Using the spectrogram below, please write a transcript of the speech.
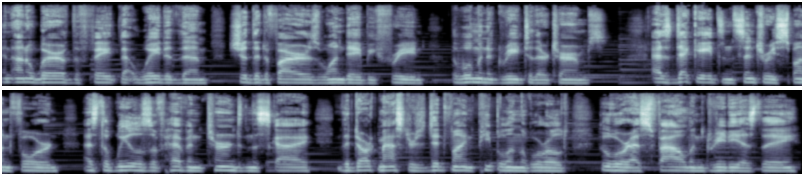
and unaware of the fate that waited them should the Defiers one day be freed, the woman agreed to their terms. As decades and centuries spun forward, as the wheels of heaven turned in the sky, the Dark Masters did find people in the world who were as foul and greedy as they,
